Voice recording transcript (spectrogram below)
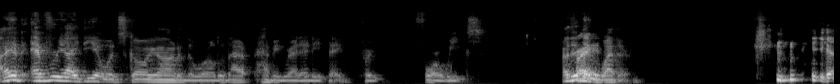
I have every idea what's going on in the world without having read anything for four weeks, other than weather. yeah.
